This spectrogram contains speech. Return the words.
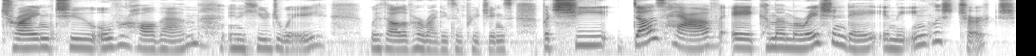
trying to overhaul them in a huge way with all of her writings and preachings, but she does have a commemoration day in the English church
